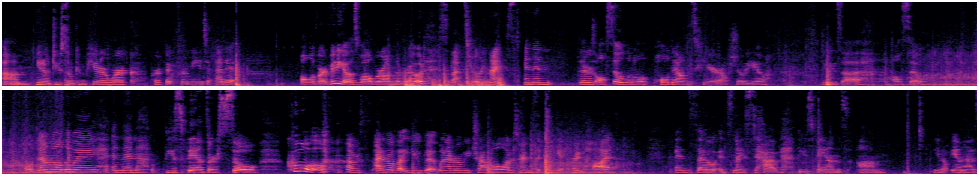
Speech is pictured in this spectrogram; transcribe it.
um, you know, do some computer work. Perfect for me to edit all of our videos while we're on the road. So that's really nice. And then there's also little pull downs here. I'll show you. These uh, also pull down all the way. And then these fans are so cool. I don't know about you, but whenever we travel, a lot of times it can get pretty hot. And so it's nice to have these fans, um, you know, it has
